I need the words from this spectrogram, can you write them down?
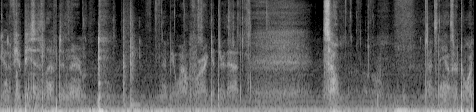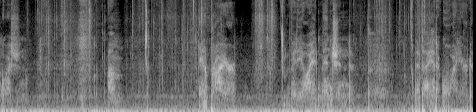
got a few pieces left in there. It'll be a while before I get through that. So, that's the answer to one question. Um, in a prior video, I had mentioned that I had acquired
